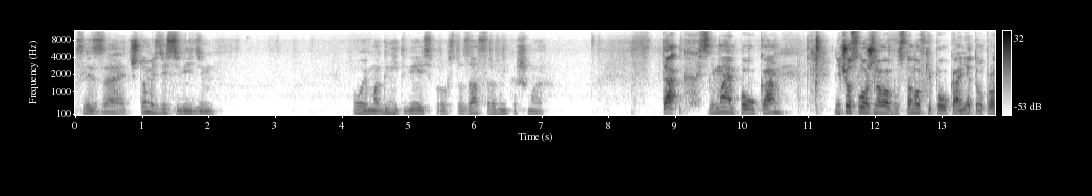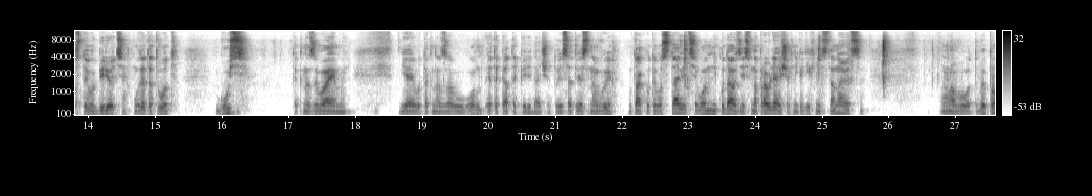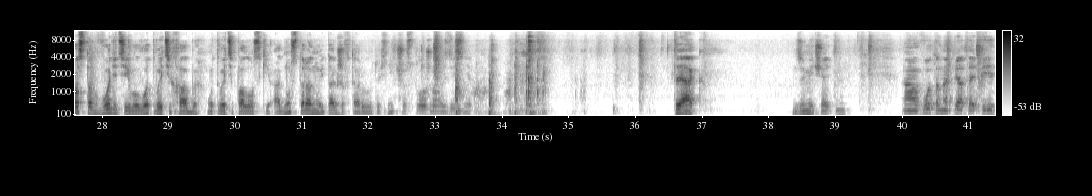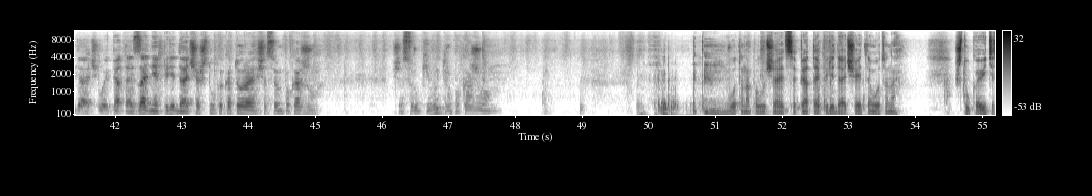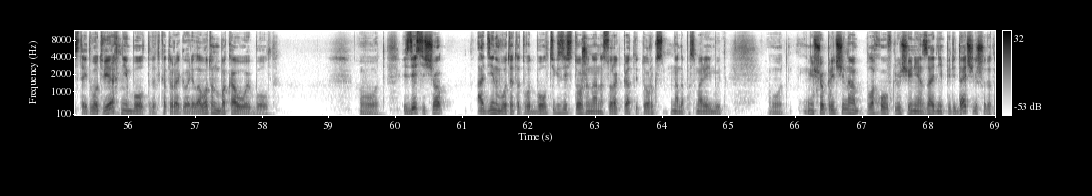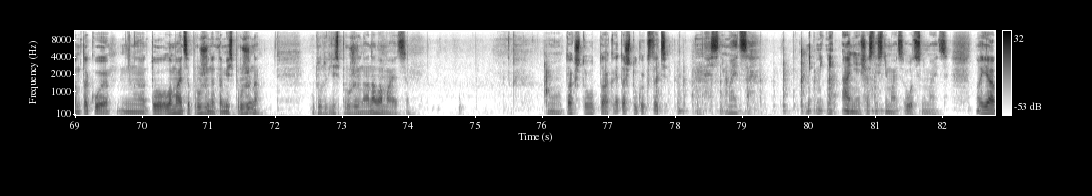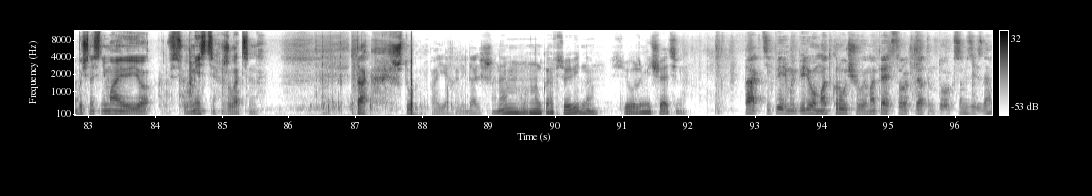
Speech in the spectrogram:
слезает. Что мы здесь видим? Ой, магнит весь просто засранный кошмар. Так, снимаем паука. Ничего сложного в установке паука нет, вы просто его берете. Вот этот вот гусь, так называемый, я его так назову, он, это пятая передача. То есть, соответственно, вы вот так вот его ставите, он никуда здесь в направляющих никаких не становится. Вот. Вы просто вводите его вот в эти хабы, вот в эти полоски. Одну сторону и также вторую. То есть ничего сложного здесь нет. Так. Замечательно. А, вот она, пятая передача. Ой, пятая задняя передача штука, которая... Сейчас я вам покажу. Сейчас руки вытру, покажу. Вот она получается, пятая передача. Это вот она штука, видите, стоит. Вот верхний болт, этот, который я говорил, а вот он боковой болт. Вот. Здесь еще один вот этот вот болтик. Здесь тоже, наверное, 45-й торкс. Надо посмотреть будет. Вот. Еще причина плохого включения задней передачи или что-то там такое, то ломается пружина. Там есть пружина. Вот тут есть пружина, она ломается. Вот, так что вот так. Эта штука, кстати, снимается. А, нет, сейчас не снимается. Вот снимается. Но я обычно снимаю ее всю вместе, желательно. Так, что? Поехали дальше. Да? Ну-ка, все видно? Все, замечательно. Так, теперь мы берем, откручиваем опять 45-м торксом здесь, да?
